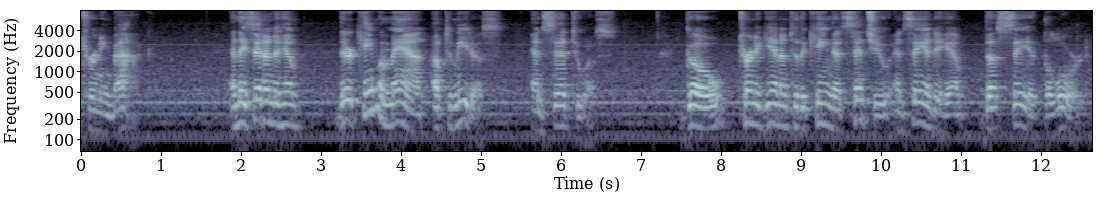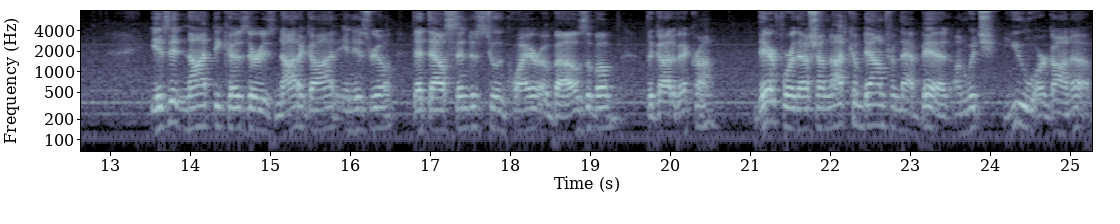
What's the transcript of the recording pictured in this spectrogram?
turning back? And they said unto him, There came a man up to meet us, and said to us, Go, turn again unto the king that sent you, and say unto him, Thus saith the Lord. Is it not because there is not a God in Israel that thou sendest to inquire of Baalzebub, the god of Ekron? Therefore thou shalt not come down from that bed on which you are gone up,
